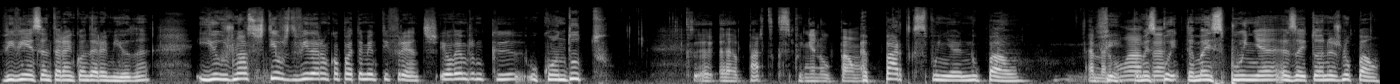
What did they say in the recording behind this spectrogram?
vivi em Santarém quando era miúda e os nossos estilos de vida eram completamente diferentes. Eu lembro-me que o conduto a parte que se punha no pão. A parte que se punha no pão enfim, também se, punha, também se punha azeitonas no pão.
